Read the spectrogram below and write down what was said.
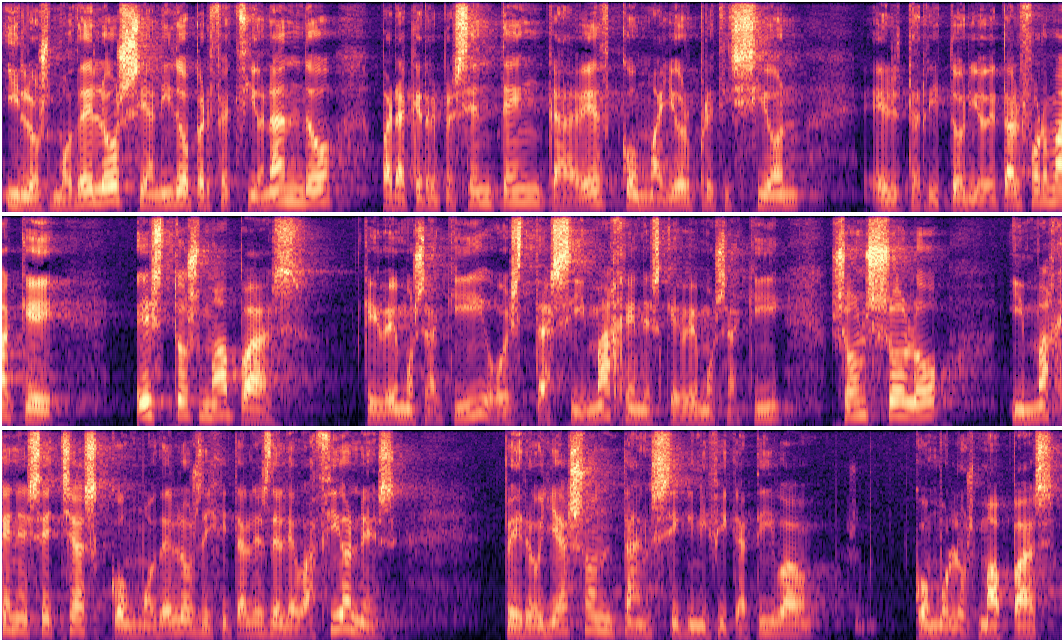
y los modelos se han ido perfeccionando para que representen cada vez con mayor precisión el territorio, de tal forma que estos mapas que vemos aquí o estas imágenes que vemos aquí son solo imágenes hechas con modelos digitales de elevaciones, pero ya son tan significativas como los mapas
